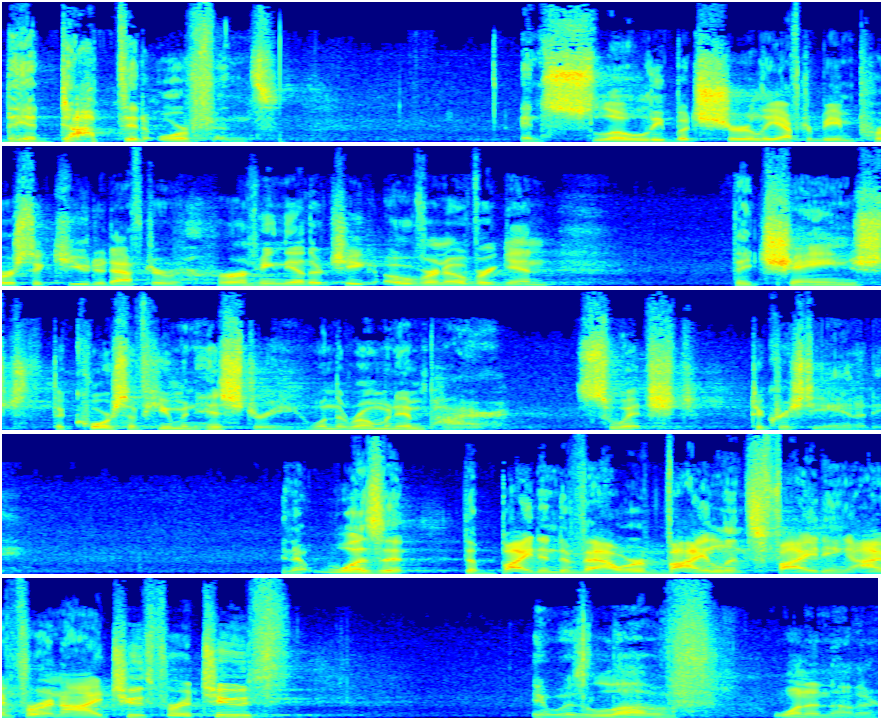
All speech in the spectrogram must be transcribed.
they adopted orphans. And slowly but surely, after being persecuted, after turning the other cheek over and over again, they changed the course of human history when the Roman Empire switched to Christianity. And it wasn't the bite and devour, violence, fighting, eye for an eye, tooth for a tooth. It was love one another.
